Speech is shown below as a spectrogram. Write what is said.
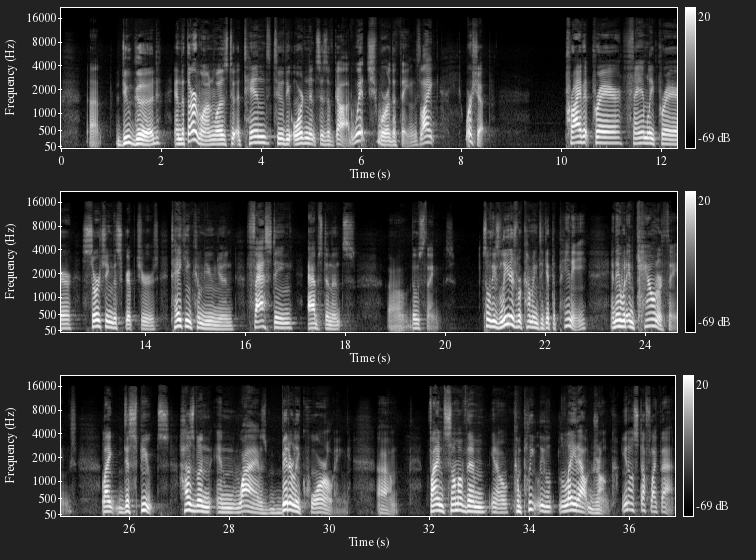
uh, do good, and the third one was to attend to the ordinances of God, which were the things like worship, private prayer, family prayer, searching the scriptures, taking communion, fasting, abstinence, uh, those things. So these leaders were coming to get the penny, and they would encounter things like disputes, husband and wives bitterly quarreling. Um, find some of them, you know, completely laid out drunk, you know, stuff like that.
